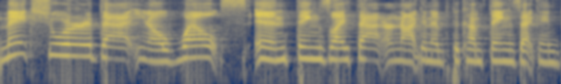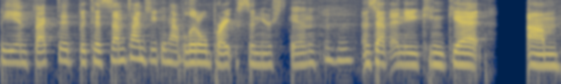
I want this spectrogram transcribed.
make sure that, you know, welts and things like that are not going to become things that can be infected because sometimes you can have little breaks in your skin and stuff and you can get um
